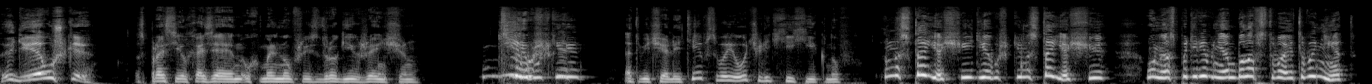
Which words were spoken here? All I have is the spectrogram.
девушки? — спросил хозяин, ухмыльнувшись других женщин. — Девушки, — отвечали те, в свою очередь хихикнув. — Настоящие девушки, настоящие. У нас по деревням баловства этого нет,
